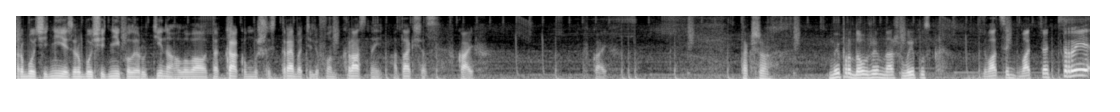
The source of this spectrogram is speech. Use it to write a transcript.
робочі дні є робочі дні, коли рутина, голова отака, кому щось треба, телефон красний, а так зараз в кайф. В кайф. Так що ми продовжуємо наш випуск 2023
